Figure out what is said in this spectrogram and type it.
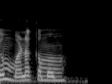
நன்றியும் வணக்கமும்.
